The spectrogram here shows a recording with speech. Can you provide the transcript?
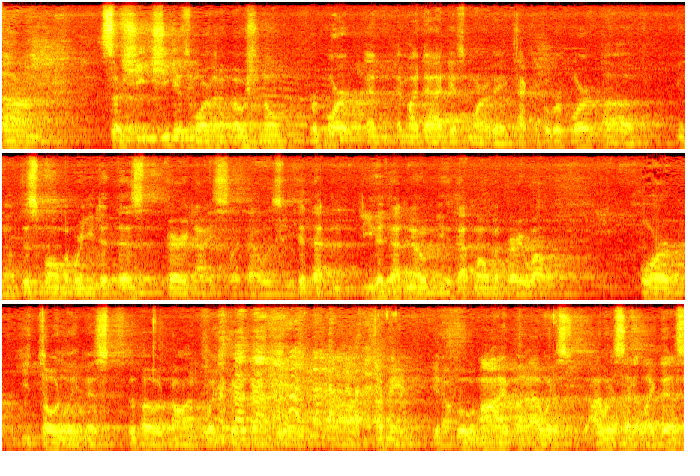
um, so she, she gives more of an emotional report, and, and my dad gives more of a technical report of, you know, this moment where you did this, very nice. Like that was, you hit that, you hit that note, you hit that moment very well or you totally missed the boat on what you could have done. Uh, I mean, you know, who am I? But I would have, I would have said it like this.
